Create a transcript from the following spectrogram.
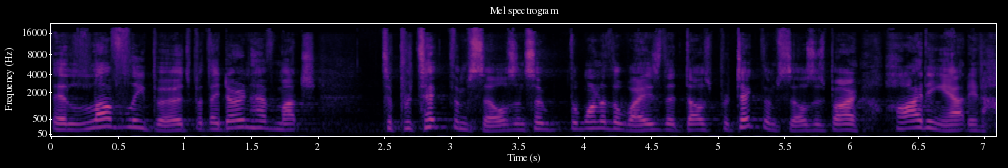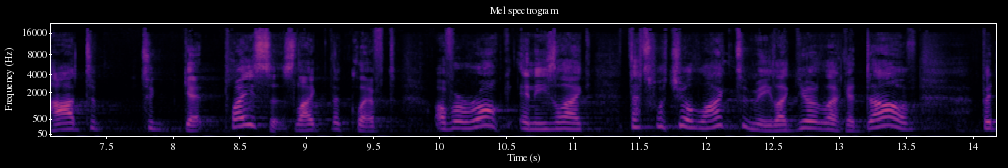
they're lovely birds, but they don't have much to protect themselves. And so, the, one of the ways that doves protect themselves is by hiding out in hard to, to get places, like the cleft of a rock. And he's like, That's what you're like to me. Like, you're like a dove, but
